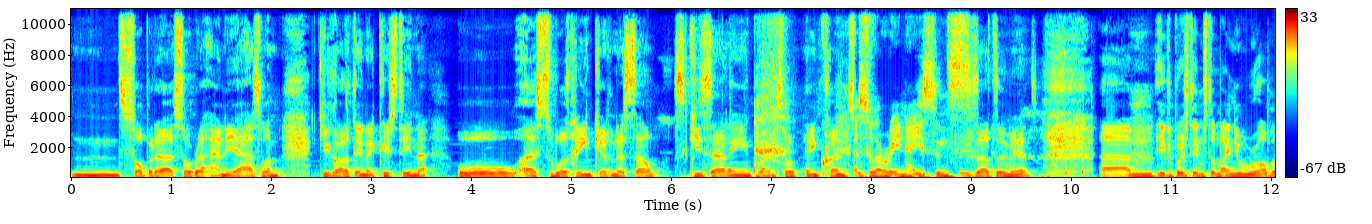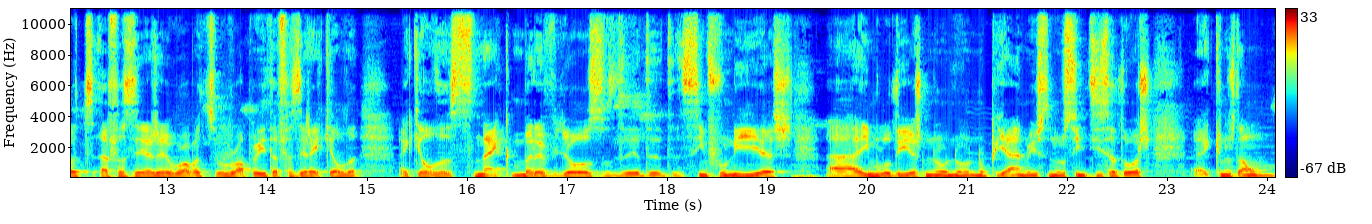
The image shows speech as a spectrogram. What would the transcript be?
hum, sobre a, sobre a Annie Aslam, que agora tem na Cristina o, a sua reencarnação, se quiserem, enquanto. enquanto a sua renaissance. Exatamente. Um, e depois temos também o Robert a fazer, o Robert, o Rob Reed a fazer aquele, aquele snack maravilhoso de, de, de sinfonias uh, e melodias no, no, no, piano e nos sintetizadores uh, que nos dão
